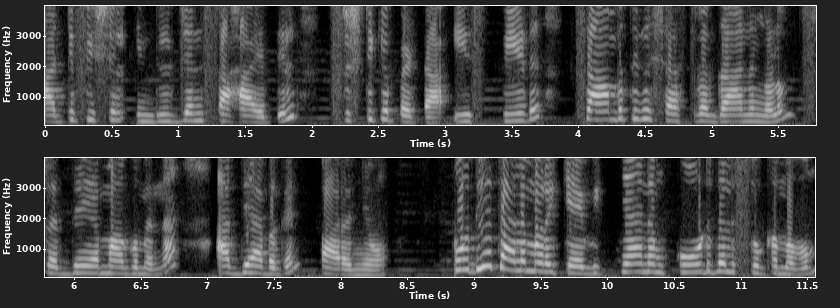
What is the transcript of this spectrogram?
ആർട്ടിഫിഷ്യൽ ഇന്റലിജൻസ് സഹായത്തിൽ സൃഷ്ടിക്കപ്പെട്ട ഈ സ്പീഡ് സാമ്പത്തിക ശാസ്ത്ര ഗാനങ്ങളും ശ്രദ്ധേയമാകുമെന്ന് അധ്യാപകൻ പറഞ്ഞു. പുതിയ തലമുറയ്ക്ക് വിജ്ഞാനം കൂടുതൽ സുഗമവും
